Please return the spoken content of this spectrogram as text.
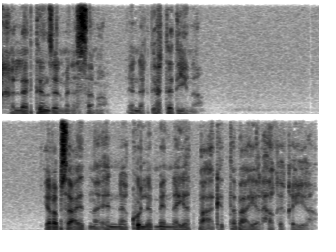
خلاك تنزل من السماء إنك تفتدينا يا رب ساعدنا إن كل منا يتبعك التبعية الحقيقية.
